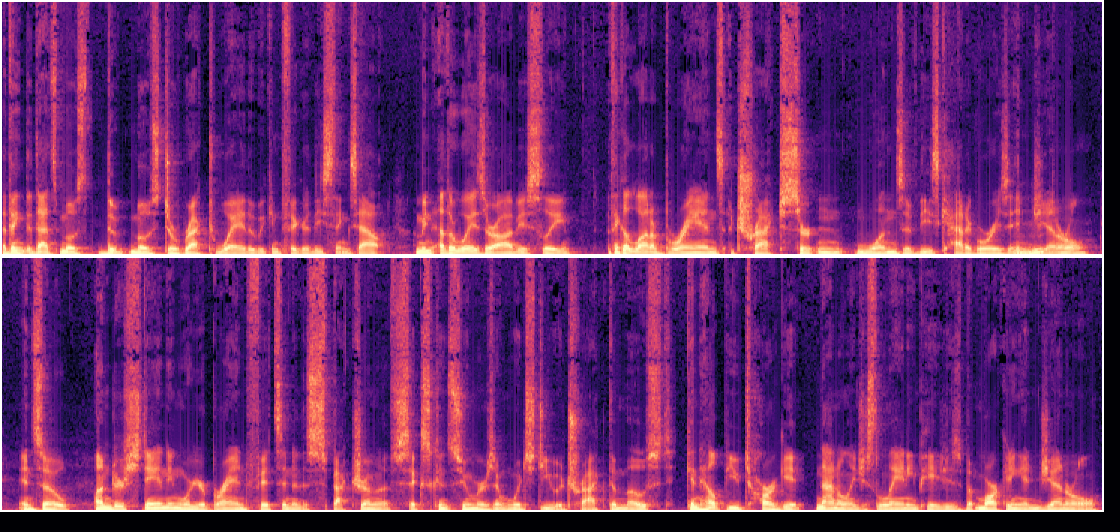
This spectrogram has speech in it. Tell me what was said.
I think that that's most the most direct way that we can figure these things out. I mean, other ways are obviously I think a lot of brands attract certain ones of these categories in mm-hmm. general. And so understanding where your brand fits into the spectrum of six consumers and which do you attract the most can help you target not only just landing pages, but marketing in general,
